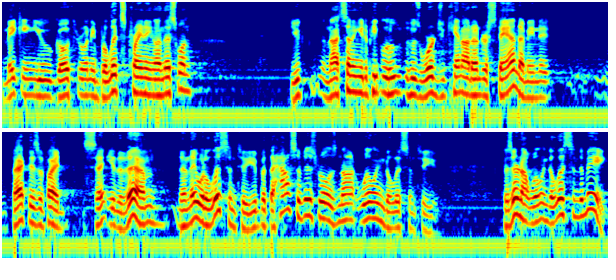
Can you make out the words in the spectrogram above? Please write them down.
making you go through any Berlitz training on this one. You, I'm not sending you to people who, whose words you cannot understand. I mean, it, the fact is, if I sent you to them, then they would have listened to you. But the house of Israel is not willing to listen to you because they're not willing to listen to me.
